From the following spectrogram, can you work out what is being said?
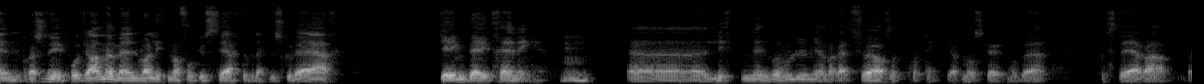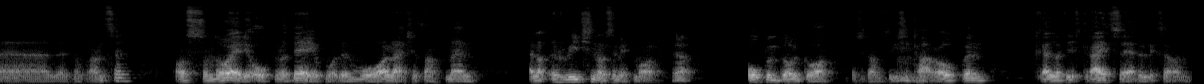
endra ikke så mye i programmet, men var litt mer fokusert på at dette skulle være game day-trening. Mm. Eh, litt mindre volum gjennom rett før. Så tenker jeg at nå skal jeg på en måte prestere eh, den konkurransen. Og så nå er det jo open, og det er jo på en måte målet, ikke sant. Men Eller regionals er mitt mål. Ja. Open bør gå. ikke sant. Så jeg ikke tar open relativt greit, så er det liksom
